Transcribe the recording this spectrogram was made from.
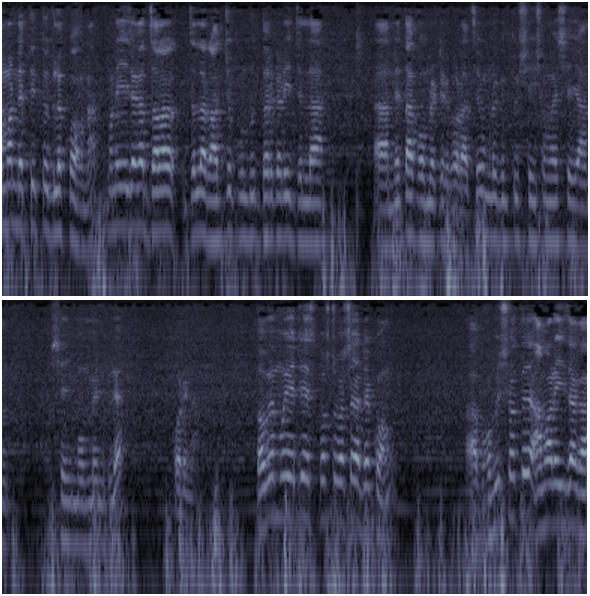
আমার নেতৃত্ব এগুলো কম না। মানে এই জায়গার যারা জেলা রাজ্য পুনরুদ্ধারকারী জেলা নেতা কমরেডের ঘর আছে, ওমরা কিন্তু সেই সময় সেই আন, সেই মুভমেন্টগুলো করে না। তবে মই এটা স্পষ্ট ভাষায় এটা কম ভবিষ্যতে আমার এই জায়গা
